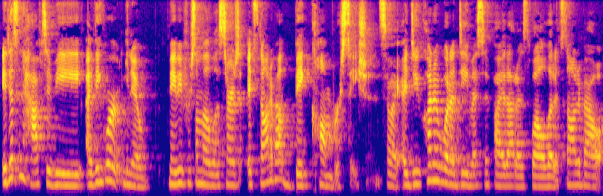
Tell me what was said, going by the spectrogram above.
It doesn't have to be. I think we're, you know, maybe for some of the listeners, it's not about big conversations. So I, I do kind of want to demystify that as well. That it's not about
